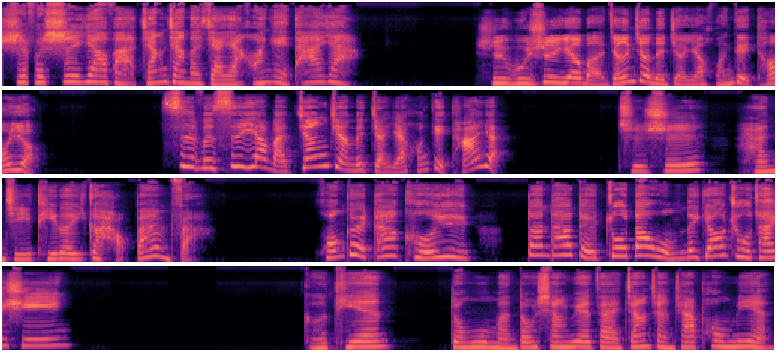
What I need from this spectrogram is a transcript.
是不是要把江江的假牙还给他呀？是不是要把江江的假牙还给他呀？是不是要把江江的假牙还给他呀？此时，韩吉提了一个好办法，还给他可以，但他得做到我们的要求才行。隔天，动物们都相约在江江家碰面，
